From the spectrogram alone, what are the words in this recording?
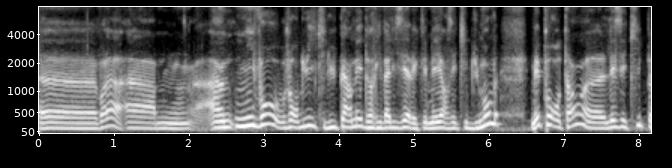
euh, voilà, a, a un niveau aujourd'hui qui lui permet de rivaliser avec les meilleures équipes du monde. Mais pour autant, euh, les équipes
